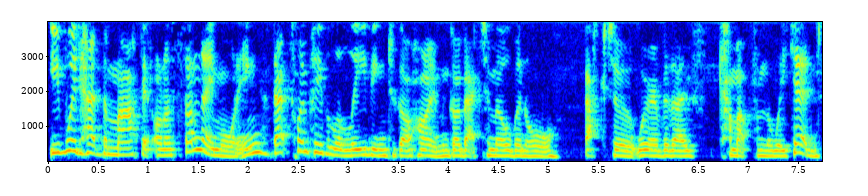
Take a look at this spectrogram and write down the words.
If we'd had the market on a Sunday morning, that's when people are leaving to go home and go back to Melbourne or back to wherever they've come up from the weekend.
